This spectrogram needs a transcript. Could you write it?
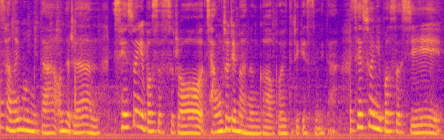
상의모입니다. 오늘은 새송이 버섯으로 장조림하는 거 보여드리겠습니다. 새송이 버섯이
